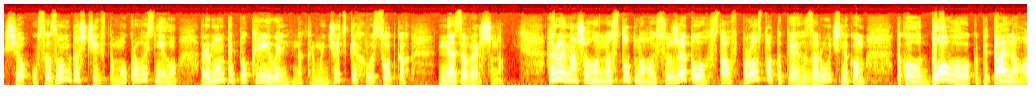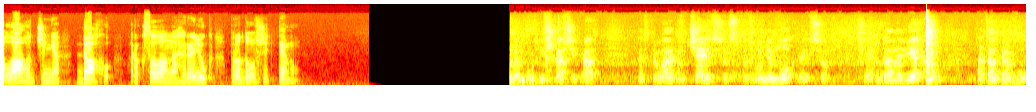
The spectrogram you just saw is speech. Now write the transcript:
що у сезон дощів та мокрого снігу ремонти покрівель на Кременчуцьких висотках не завершено? Герой нашого наступного сюжету став просто таки заручником такого довгого капітального лагодження даху. Роксолана Грилюк продовжить тему. Шкафчик раз, открываю, там чай, все, смотрю, у меня мокрое все. Я туда наверх, а там прям, ну,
